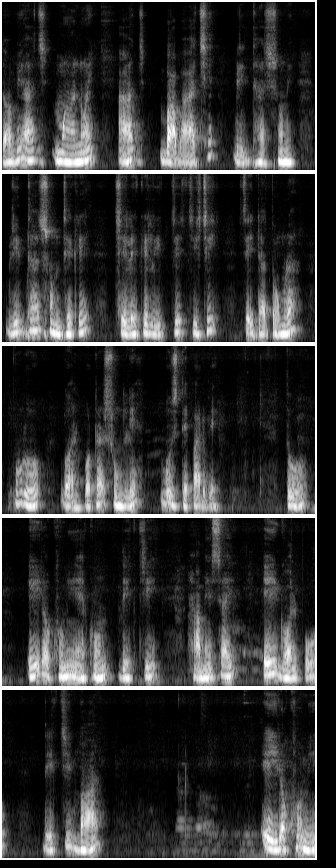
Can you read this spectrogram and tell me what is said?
তবে আজ মা নয়, আজ বাবা আছে বৃদ্ধাশ্রমে। বৃদ্ধাশ্রম থেকে ছেলেকে লিখছে চিঠি, সেটা তোমরা পুরো গল্পটা শুনলে বুঝতে পারবে। তো এই রকমই এখন দেখছি হামেশাই এই গল্প দেখছি বা এই রকমই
